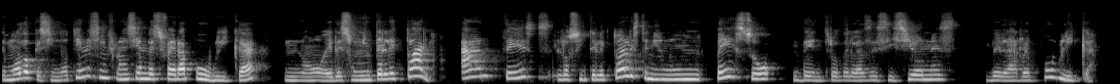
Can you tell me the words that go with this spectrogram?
De modo que si no tienes influencia en la esfera pública, no eres un intelectual. Antes los intelectuales tenían un peso dentro de las decisiones de la República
